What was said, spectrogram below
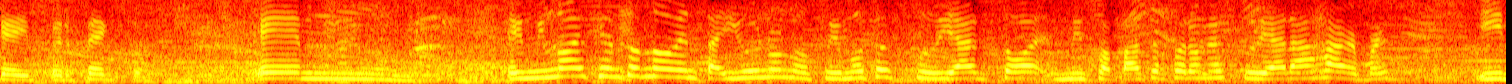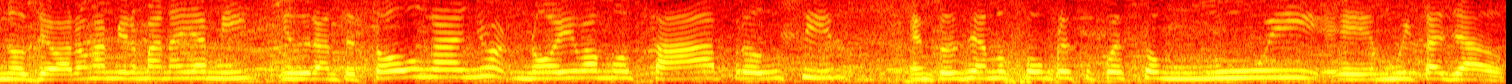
Ok, perfecto. Em, en 1991 nos fuimos a estudiar, mis papás se fueron a estudiar a Harvard y nos llevaron a mi hermana y a mí y durante todo un año no íbamos a producir, entonces íbamos con un presupuesto muy, eh, muy tallado.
